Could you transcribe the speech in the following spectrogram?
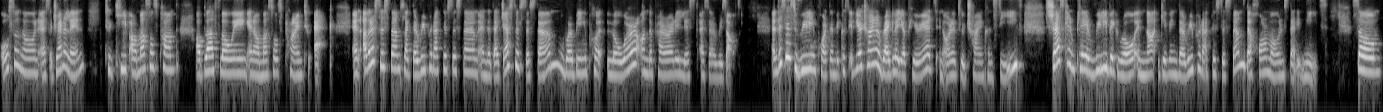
also known as adrenaline, to keep our muscles pumped, our blood flowing, and our muscles primed to act. And other systems like the reproductive system and the digestive system were being put lower on the priority list as a result. And this is really important because if you're trying to regulate your periods in order to try and conceive, stress can play a really big role in not giving the reproductive system the hormones that it needs. So,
